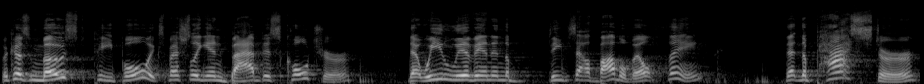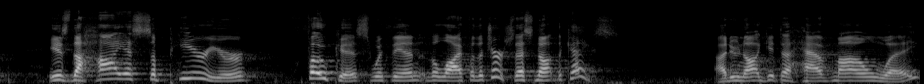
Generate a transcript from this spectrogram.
Because most people, especially in Baptist culture that we live in in the Deep South Bible Belt, think that the pastor is the highest superior focus within the life of the church. That's not the case. I do not get to have my own way.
